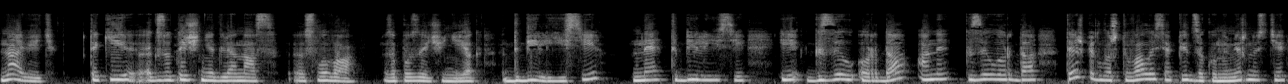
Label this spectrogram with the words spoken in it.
Навіть такі екзотичні для нас е, слова запозичені, як Тбілісі, не Тбілісі, і Гзил-Орда, а не Гзил-Орда, теж підлаштувалися під закономірності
